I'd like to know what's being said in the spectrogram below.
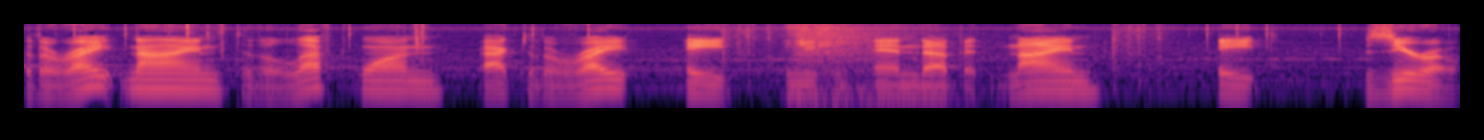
to the right nine, to the left one, back to the right eight, and you should end up at nine, eight, zero,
